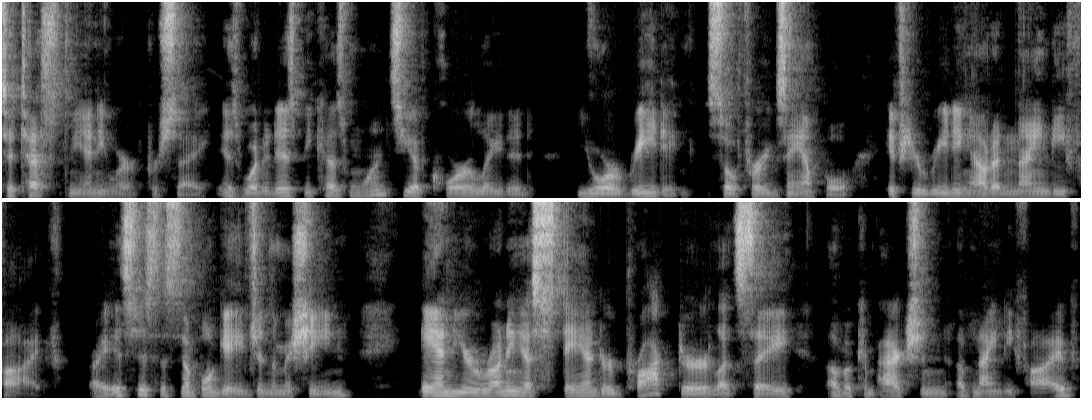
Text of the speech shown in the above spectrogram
to test me anywhere, per se, is what it is. Because once you have correlated your reading, so for example, if you're reading out a 95, right, it's just a simple gauge in the machine and you're running a standard proctor, let's say, of a compaction of 95,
